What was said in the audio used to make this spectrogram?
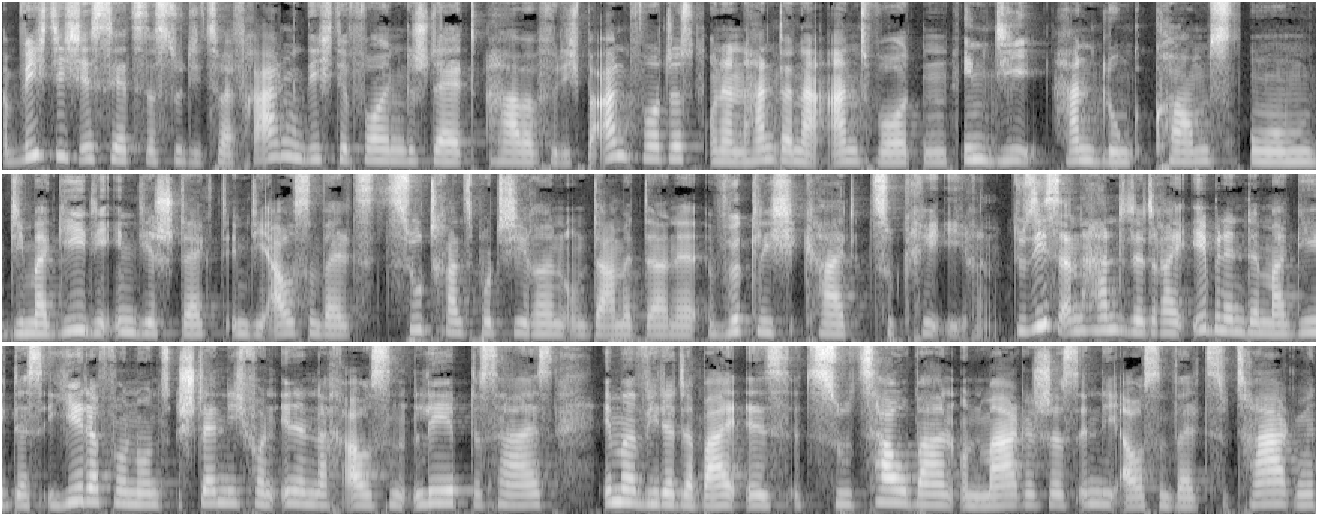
Wichtig ist jetzt, dass du die zwei Fragen, die ich dir vorhin gestellt habe, für dich beantwortest und anhand deiner Antworten in die Handlung kommst, um die Magie, die in dir steckt, in die Außenwelt zu transportieren und damit deine Wirklichkeit zu kreieren. Du siehst anhand der drei Ebenen der Magie, dass jeder von uns ständig von innen nach außen lebt. Das heißt, immer wieder dabei ist, zu zaubern und Magisches in die Außenwelt zu tragen,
